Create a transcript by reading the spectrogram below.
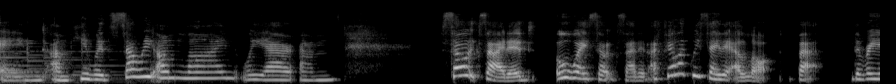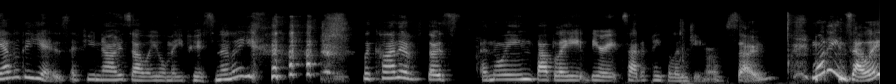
and I'm here with Zoe online. We are um, so excited, always so excited. I feel like we say that a lot, but the reality is, if you know Zoe or me personally, we're kind of those annoying, bubbly, very excited people in general. So, morning, Zoe.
